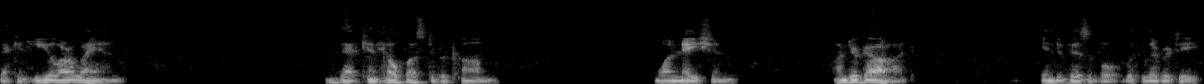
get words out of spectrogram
that can heal our land, and that can help us to become one nation under God, indivisible with liberty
